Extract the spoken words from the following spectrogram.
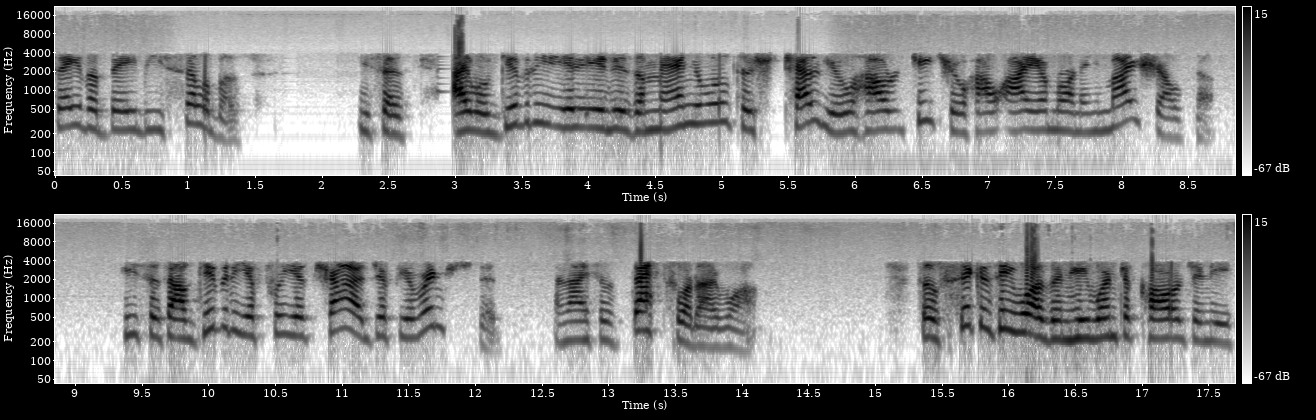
Save a Baby syllabus. He says, I will give it, it, it is a manual to sh- tell you how to teach you how I am running my shelter. He says, I'll give it to you free of charge if you're interested. And I says, that's what I want. So sick as he was, and he went to college and he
